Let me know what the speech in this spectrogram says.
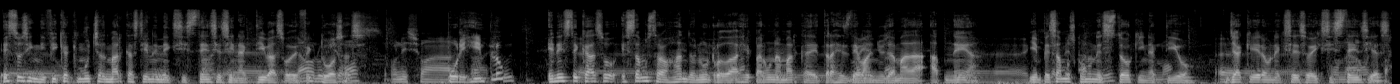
Esto significa que muchas marcas tienen existencias inactivas o defectuosas. Por ejemplo, en este caso, estamos trabajando en un rodaje para una marca de trajes de baño llamada Apnea y empezamos con un stock inactivo, ya que era un exceso de existencias.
